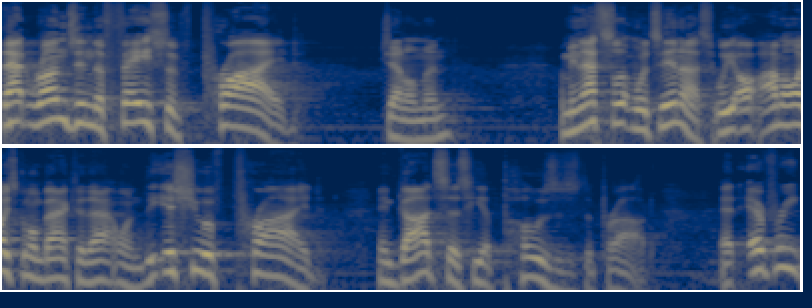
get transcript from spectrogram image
That runs in the face of pride, gentlemen. I mean, that's what's in us. We, I'm always going back to that one. The issue of pride. And God says he opposes the proud. At every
